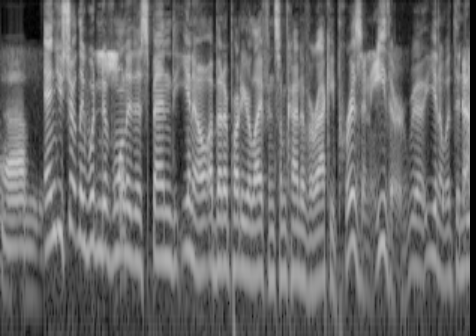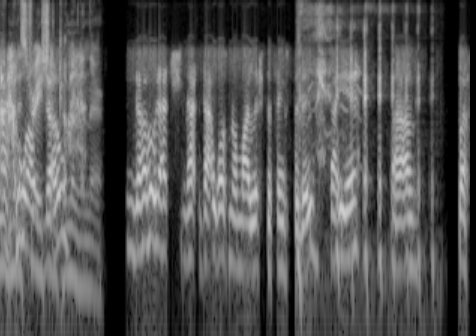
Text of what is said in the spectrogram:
Um, and you certainly wouldn't have wanted to spend, you know, a better part of your life in some kind of Iraqi prison either. Uh, you know, with the new administration uh, well, no. coming in there. No, that's that. That wasn't on my list of things to do that year. um, but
